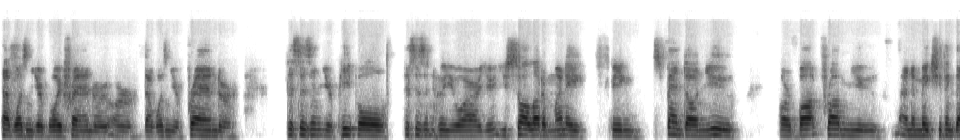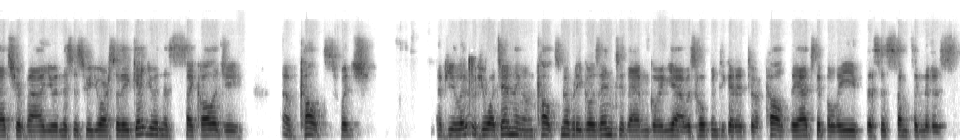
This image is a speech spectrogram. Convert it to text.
that wasn't your boyfriend or or that wasn't your friend or this isn't your people, this isn't who you are. You you saw a lot of money being spent on you or bought from you, and it makes you think that's your value and this is who you are. So they get you in this psychology of cults, which if you if you watch anything on cults, nobody goes into them going, "Yeah, I was hoping to get into a cult." They actually believe this is something that is,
